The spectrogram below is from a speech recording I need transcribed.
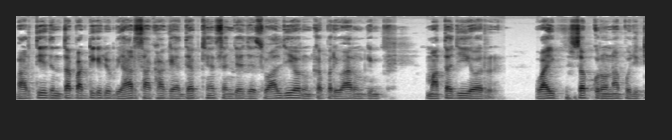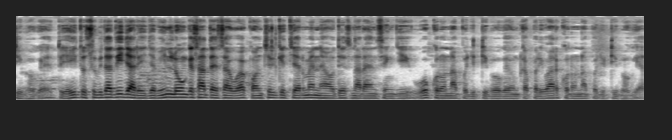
भारतीय जनता पार्टी के जो बिहार शाखा के अध्यक्ष हैं, संजय जायसवाल जी और उनका परिवार, उनकी माता जी और वाइफ सब कोरोना पॉजिटिव हो गए। तो यही तो सुविधा दी जा रही है। जब इन लोगों के साथ ऐसा हुआ काउंसिल के चेयरमैन हैं अवधेश नारायण सिंह जी, वो कोरोना पॉजिटिव हो गए, उनका परिवार कोरोना पॉजिटिव हो गया।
